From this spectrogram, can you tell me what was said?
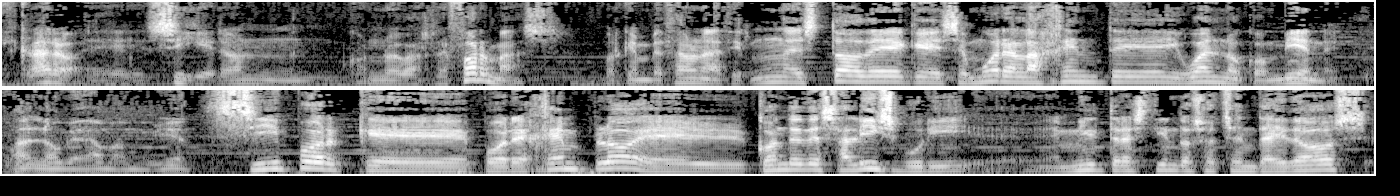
y claro, eh, siguieron con nuevas reformas. Porque empezaron a decir, "Mm, esto de que se muera la gente igual no conviene. Igual no quedaba muy bien. Sí, porque, por ejemplo, el conde de Salisbury, eh, en 1382,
